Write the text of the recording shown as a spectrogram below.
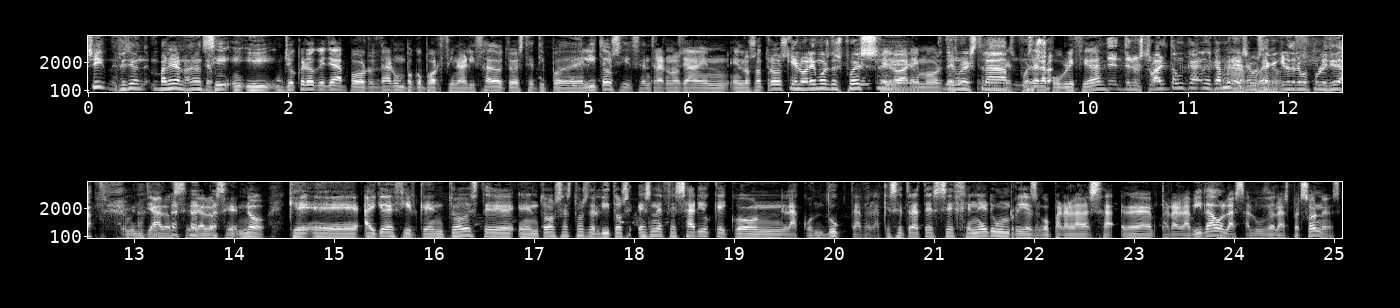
Sí, efectivamente. Valeriano, adelante. Sí, y, yo creo que ya por dar un poco por finalizado todo este tipo de delitos y centrarnos ya en, los otros. Que lo haremos después. Que lo eh, haremos de, nuestra, después de la publicidad. De, nuestro alto en el camino. Ah, que aquí no tenemos publicidad. Ya lo sé, ya lo sé. No, que eh, hay que decir que en, todo este, en todos estos delitos es necesario que con la conducta de la que se trate se genere un riesgo para la, eh, para la vida o la salud de las personas.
